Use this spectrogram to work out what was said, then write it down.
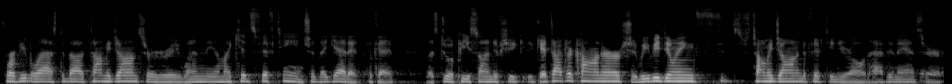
Four people asked about Tommy John surgery. When you know my kid's 15, should they get it? Okay, let's do a piece on if she get Dr. Connor. Should we be doing Tommy John and a 15 year old? Have him answer.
